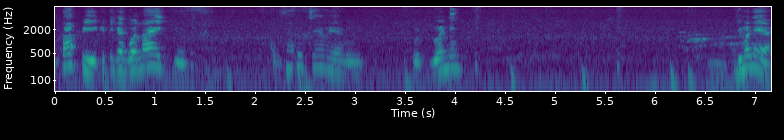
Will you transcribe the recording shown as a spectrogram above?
Tapi ketika gue naik nih, ada satu cewek yang menurut gue nih gimana ya?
